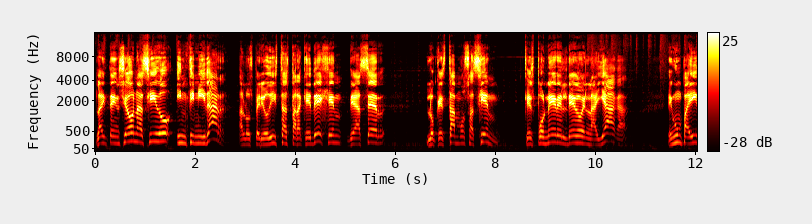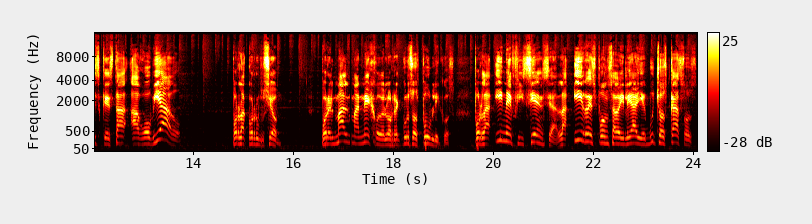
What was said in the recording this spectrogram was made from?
la intención ha sido intimidar a los periodistas para que dejen de hacer lo que estamos haciendo, que es poner el dedo en la llaga en un país que está agobiado por la corrupción, por el mal manejo de los recursos públicos, por la ineficiencia, la irresponsabilidad y en muchos casos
